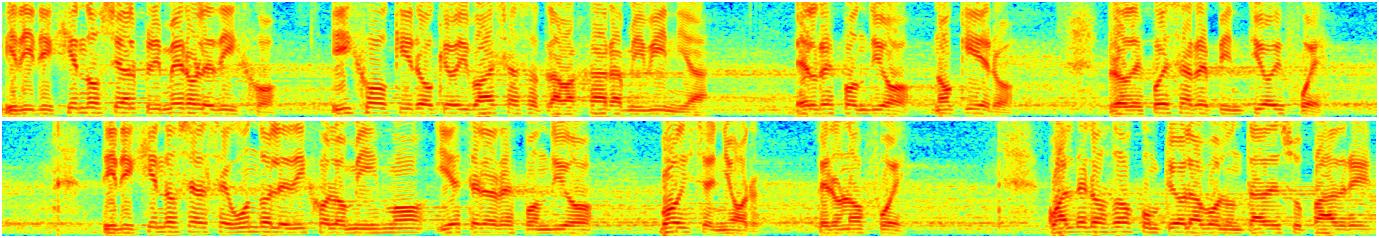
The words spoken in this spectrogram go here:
y dirigiéndose al primero le dijo, Hijo, quiero que hoy vayas a trabajar a mi viña. Él respondió, no quiero, pero después se arrepintió y fue. Dirigiéndose al segundo le dijo lo mismo y éste le respondió, voy Señor, pero no fue. ¿Cuál de los dos cumplió la voluntad de su padre?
